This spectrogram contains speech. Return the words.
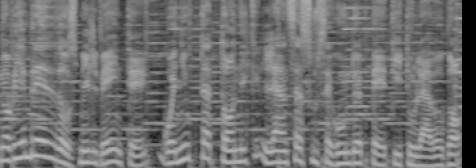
noviembre de 2020, Guanyukta Tonic lanza su segundo EP titulado 2.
